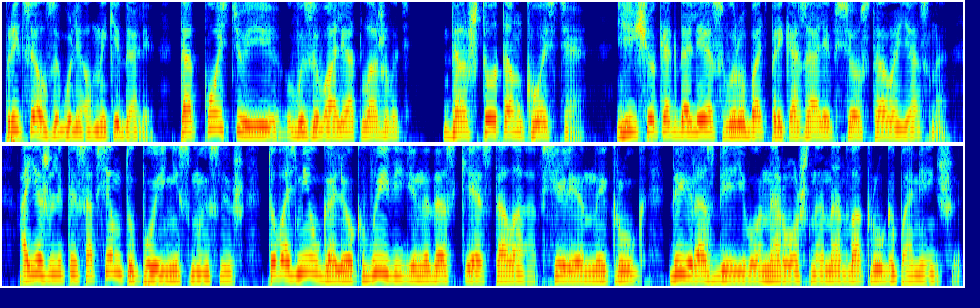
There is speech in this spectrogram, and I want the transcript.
прицел загулял, накидали. Так Костю и вызывали отлаживать. Да что там Костя? Еще когда лес вырубать приказали, все стало ясно. А ежели ты совсем тупой и не смыслишь, то возьми уголек, выведи на доске стола вселенный круг, да и разбей его нарочно на два круга поменьше.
